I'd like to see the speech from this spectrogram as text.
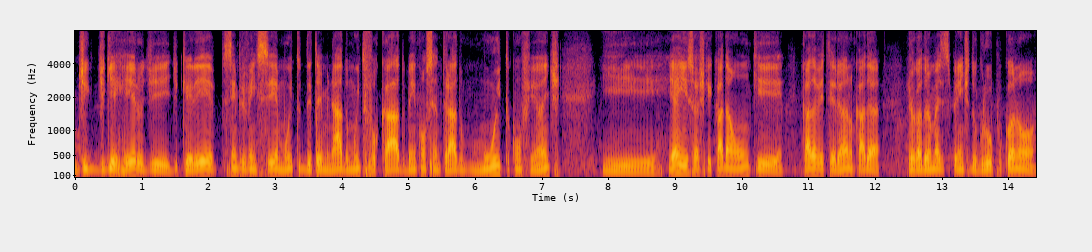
de, de guerreiro, de, de querer sempre vencer, muito determinado, muito focado, bem concentrado, muito confiante. E, e é isso, acho que cada um que, cada veterano, cada jogador mais experiente do grupo, quando,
